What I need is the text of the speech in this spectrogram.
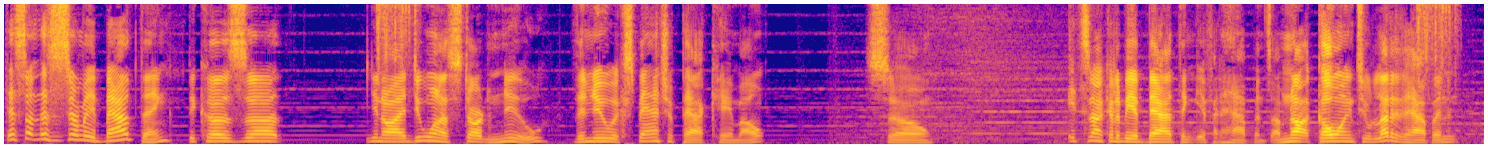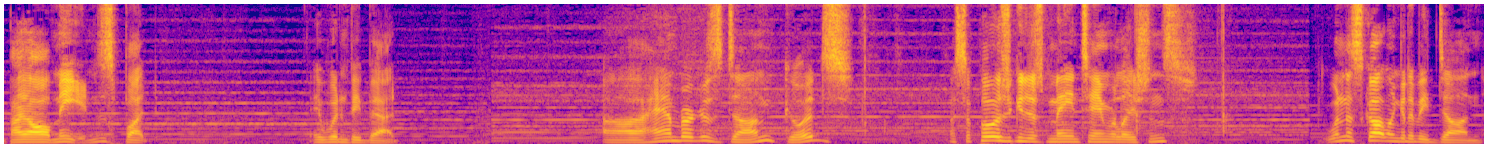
That's not necessarily a bad thing, because, uh, you know, I do want to start anew. The new expansion pack came out. So, it's not going to be a bad thing if it happens. I'm not going to let it happen, by all means, but it wouldn't be bad. Uh, hamburger's done. Good. I suppose you can just maintain relations. When is Scotland going to be done?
